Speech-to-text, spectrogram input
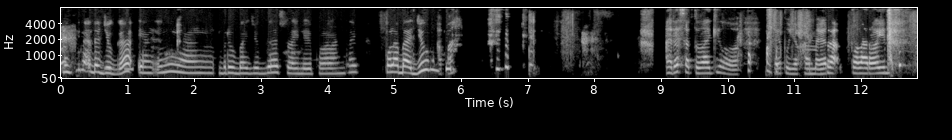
Mungkin ada juga yang ini yang berubah juga selain dari pola lantai. Pola baju mungkin. Apa? Ada satu lagi loh. Saya punya kamera Polaroid.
